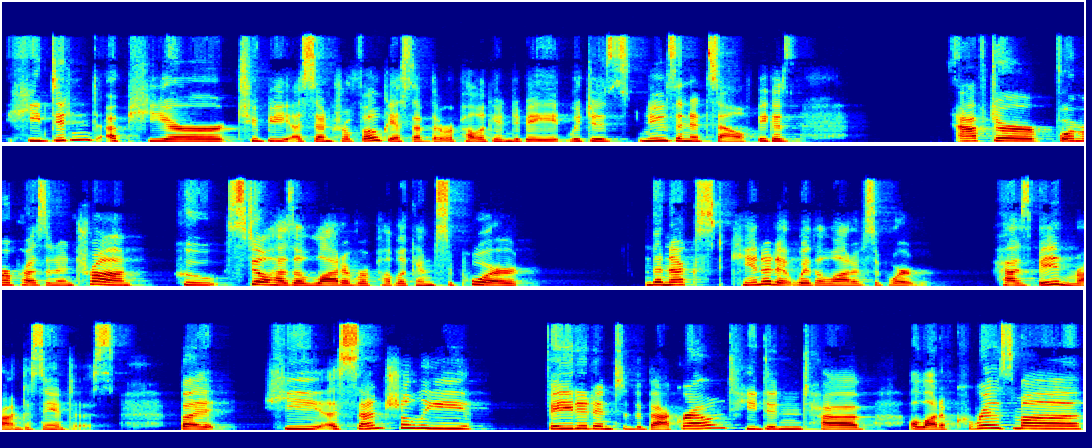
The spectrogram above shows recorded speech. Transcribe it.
he didn't appear to be a central focus of the Republican debate, which is news in itself, because after former President Trump, who still has a lot of Republican support, the next candidate with a lot of support has been Ron DeSantis. But he essentially faded into the background. He didn't have a lot of charisma.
